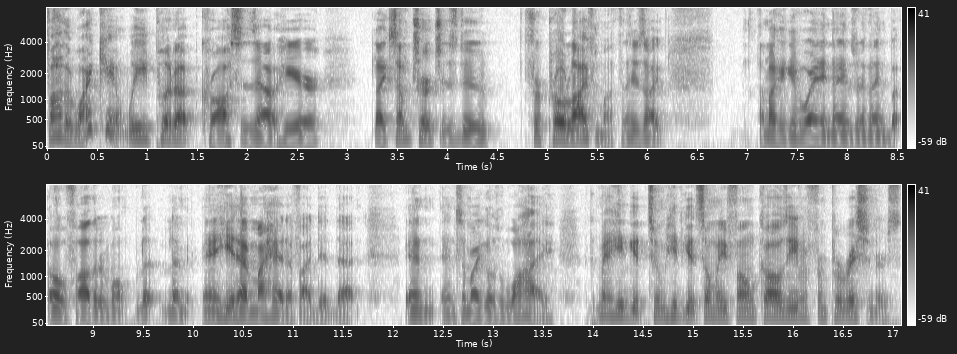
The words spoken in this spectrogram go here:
"Father, why can't we put up crosses out here like some churches do for pro life month?" And he's like. I'm not gonna give away any names or anything, but oh, Father won't let, let me. Man, he'd have my head if I did that. And and somebody goes, why? Man, he'd get to he'd get so many phone calls even from parishioners.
